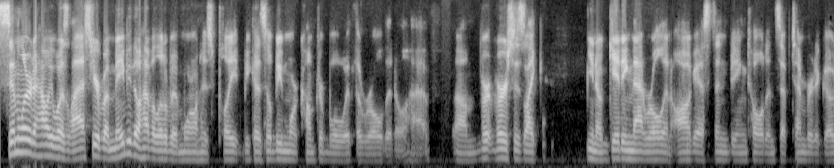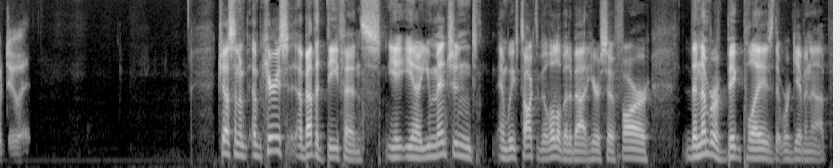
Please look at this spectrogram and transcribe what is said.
similar to how he was last year, but maybe they'll have a little bit more on his plate because he'll be more comfortable with the role that he'll have um, versus like, you know, getting that role in August and being told in September to go do it. Justin, I'm, I'm curious about the defense. You, you know, you mentioned, and we've talked a little bit about here so far, the number of big plays that were given up,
